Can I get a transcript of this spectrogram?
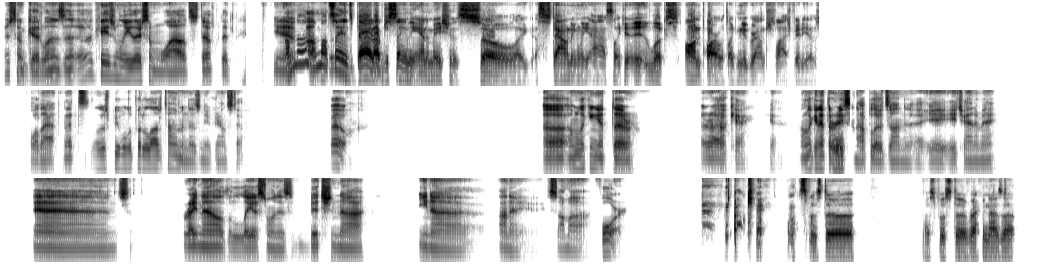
There's some good ones. Uh, occasionally there's some wild stuff that you know I'm not I'm not saying it's bad. I'm just saying the animation is so like astoundingly ass. Like it, it looks on par with like Newgrounds Flash videos. Well, that that's those people that put a lot of time in those new ground stuff. Whoa. Uh, I'm looking at the. uh, Okay, yeah, I'm looking at the Yeah. recent uploads on uh, H anime, and right now the latest one is Bitch na ina ane sama four. Okay. I'm supposed to I'm supposed to recognize that.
